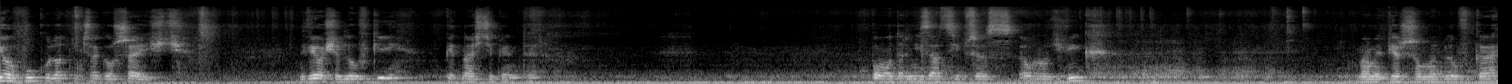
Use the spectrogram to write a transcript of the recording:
Drugiego pułku lotniczego 6. Dwie osiedlówki, 15 pięter. Po modernizacji przez Eurodźwig mamy pierwszą meblówkę.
